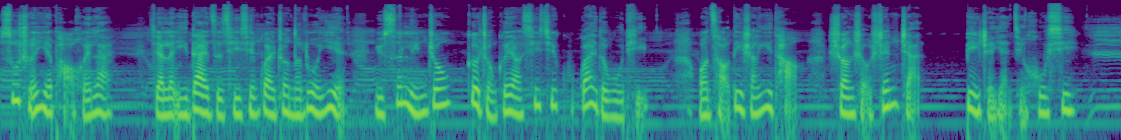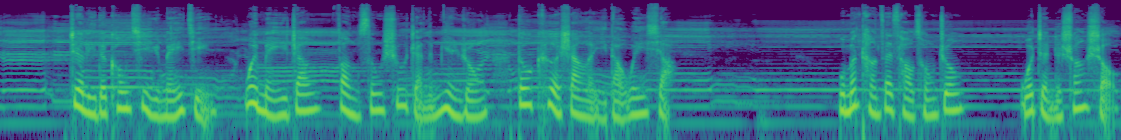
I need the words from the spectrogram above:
苏纯也跑回来。捡了一袋子奇形怪状的落叶与森林中各种各样稀奇古怪的物体，往草地上一躺，双手伸展，闭着眼睛呼吸。这里的空气与美景，为每一张放松舒展的面容都刻上了一道微笑。我们躺在草丛中，我枕着双手，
